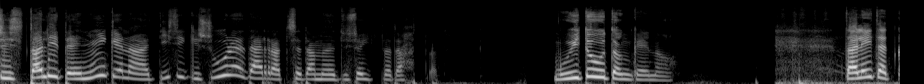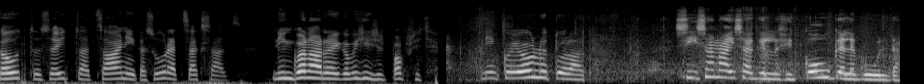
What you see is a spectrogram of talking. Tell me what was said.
siis talitee nii kena, et isegi suured härrad sedamööda sõitva tahtvad? muidud on kena. talidet kaudu sõitvad saaniga suured saksad ning vanareiga vesised papsid. ning kui jõulud tulevad, siis vanaisa kellasid kaugele kuulda.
